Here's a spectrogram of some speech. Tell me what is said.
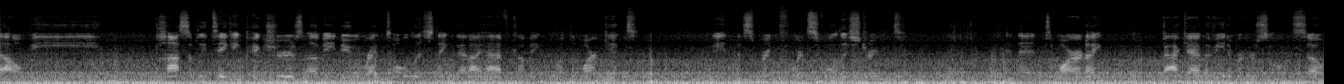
I'll be possibly taking pictures of a new rental listing that I have coming the market in the Springford School District. And then tomorrow night, back at Evita rehearsal. So,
